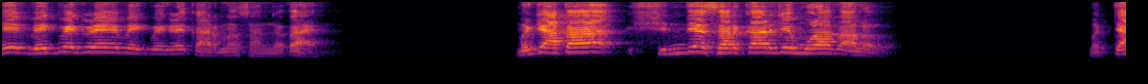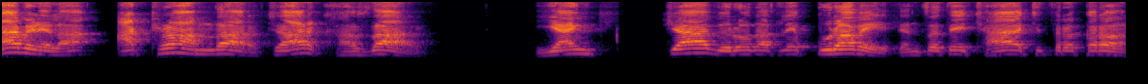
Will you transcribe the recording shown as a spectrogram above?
हे वेगवेगळे वेगवेगळे कारण सांगत आहेत. म्हणजे आता शिंदे सरकार जे मुळात आलं मग त्यावेळेला अठरा आमदार चार खासदार यांच्या विरोधातले पुरावे त्यांचं ते छायाचित्रकरण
